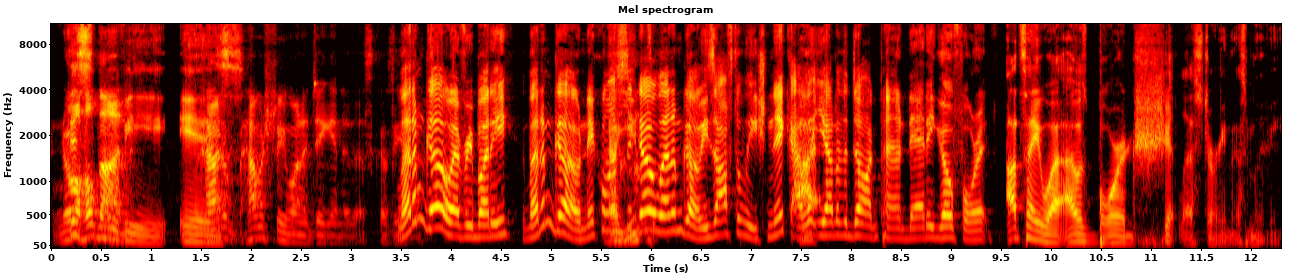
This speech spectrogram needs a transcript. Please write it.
No, this hold on. movie is. How, do, how much do we want to dig into this? Because Let him go, everybody. Let him go. Nick wants you- to go. Let him go. He's off the leash. Nick, I, I- let you out of the dog pound, Daddy. Go for it. I'll tell you what, I was bored shitless during this movie.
